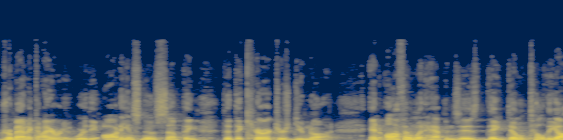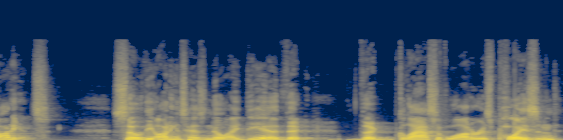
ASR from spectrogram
dramatic irony, where the audience knows something that the characters do not. And often, what happens is they don't tell the audience. So the audience has no idea that the glass of water is poisoned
